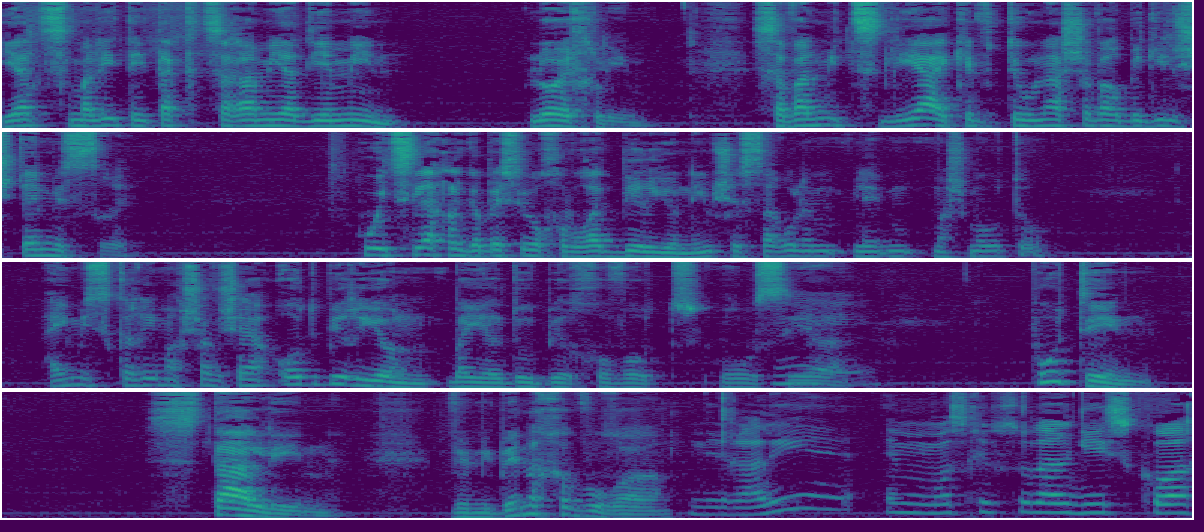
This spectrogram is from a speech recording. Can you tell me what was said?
יד שמאלית הייתה קצרה מיד ימין, לא החלים. סבל מצליעה עקב תאונה שעבר בגיל 12. הוא הצליח לגבש סביבו חבורת בריונים שסרו למשמעותו. האם נזכרים עכשיו שהיה עוד בריון בילדות ברחובות רוסיה? Mm. פוטין, סטלין, ומבין החבורה, נראה לי הם ממש חיפשו להרגיש כוח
